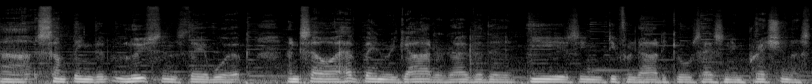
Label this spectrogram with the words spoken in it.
uh, something that loosens their work. And so I have been regarded over the years in different articles as an impressionist.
